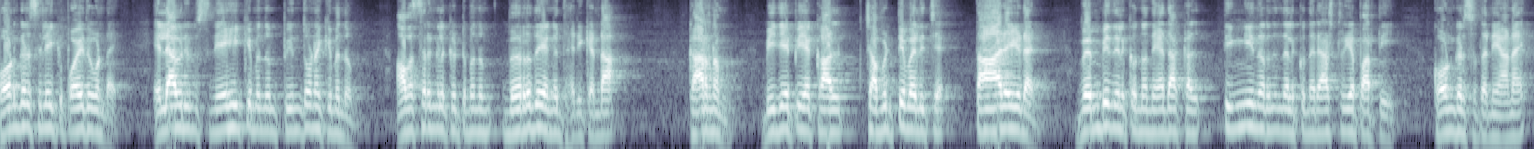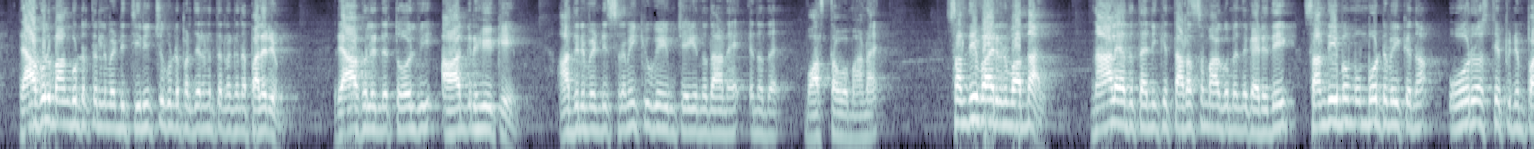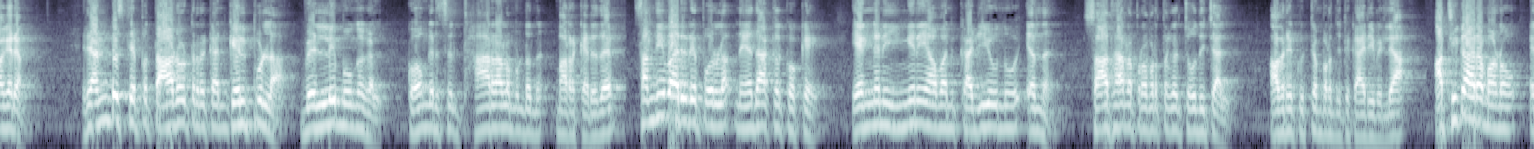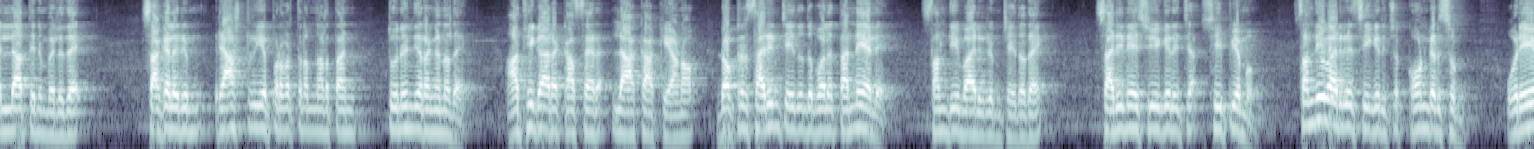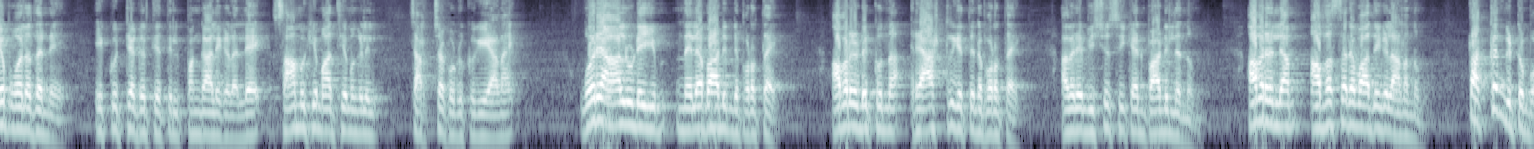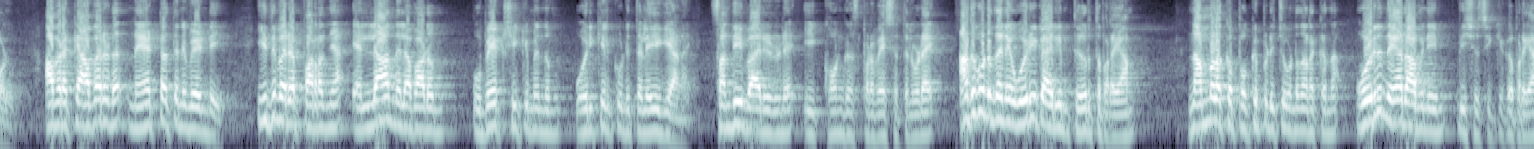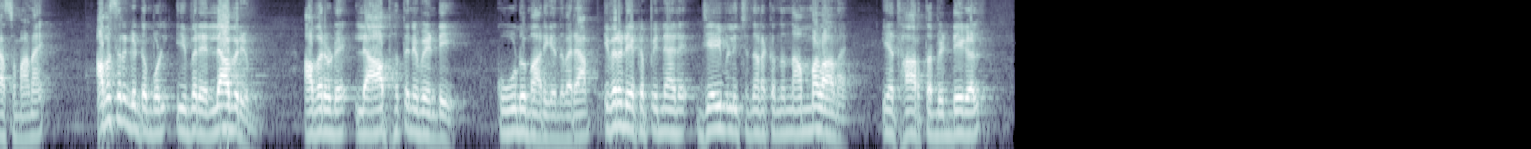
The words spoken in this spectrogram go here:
കോൺഗ്രസിലേക്ക് പോയതുകൊണ്ട് എല്ലാവരും സ്നേഹിക്കുമെന്നും പിന്തുണയ്ക്കുമെന്നും അവസരങ്ങൾ കിട്ടുമെന്നും വെറുതെ അങ്ങ് ധരിക്കണ്ട. കാരണം ബി ജെ പിയേക്കാൾ ചവിട്ടി വലിച്ച് താഴെയിടാൻ വെമ്പി നിൽക്കുന്ന നേതാക്കൾ തിങ്ങി നിറഞ്ഞു നിൽക്കുന്ന രാഷ്ട്രീയ പാർട്ടി കോൺഗ്രസ് തന്നെയാണ്. രാഹുൽ മാങ്കൂട്ടത്തിന് വേണ്ടി ചിരിച്ചുകൊണ്ട് പ്രചരണത്തിനിറങ്ങുന്ന പലരും രാഹുലിന്റെ തോൽവി ആഗ്രഹിക്കുകയും അതിനുവേണ്ടി ശ്രമിക്കുകയും ചെയ്യുന്നതാണ് എന്നത് വാസ്തവമാണ്. സന്ദീപ് വാര്യർ വന്നാൽ നാളെ അത് തനിക്ക് തടസ്സമാകുമെന്ന് കരുതി സന്ദീപ് മുമ്പോട്ട് വയ്ക്കുന്ന ഓരോ സ്റ്റെപ്പിനും പകരം രണ്ട് സ്റ്റെപ്പ് താഴോട്ടിറക്കാൻ കെൽപ്പുള്ള വെള്ളിമൂങ്ങകൾ കോൺഗ്രസിൽ ധാരാളമുണ്ടെന്ന് മറക്കരുത്. സന്ദീപ് വാര്യരെ പോലുള്ള നേതാക്കൾക്കൊക്കെ എങ്ങനെ ഇങ്ങനെയാവാൻ കഴിയുന്നു എന്ന് സാധാരണ പ്രവർത്തകർ ചോദിച്ചാൽ അവരെ കുറ്റം പറഞ്ഞിട്ട് കാര്യമില്ല. അധികാരമാണോ എല്ലാത്തിനും വലുത്? സകലരും രാഷ്ട്രീയ പ്രവർത്തനം നടത്താൻ തുനിഞ്ഞിറങ്ങുന്നത് അധികാര കസേര ലാക്കാക്കിയാണോ? ഡോക്ടർ സരിൻ ചെയ്തതുപോലെ തന്നെയല്ലേ സന്ദീപ് വാര്യരും ചെയ്തത്. സരിനെ സ്വീകരിച്ച സി പി എമ്മും സന്ദീപ് വാര്യരെ സ്വീകരിച്ച കോൺഗ്രസും ഒരേപോലെ തന്നെ ഈ കുറ്റകൃത്യത്തിൽ പങ്കാളികളല്ലേ? സാമൂഹ്യ മാധ്യമങ്ങളിൽ ചർച്ച കൊടുക്കുകയാണ്. ഒരാളുടെയും നിലപാടിന്റെ പുറത്തെ അവരെടുക്കുന്ന രാഷ്ട്രീയത്തിന്റെ പുറത്തെ അവരെ വിശ്വസിക്കാൻ പാടില്ലെന്നും അവരെല്ലാം അവസരവാദികളാണെന്നും തക്കം കിട്ടുമ്പോൾ അവരൊക്കെ അവരുടെ നേട്ടത്തിന് വേണ്ടി ഇതുവരെ പറഞ്ഞ എല്ലാ നിലപാടും ഉപേക്ഷിക്കുമെന്നും ഒരിക്കൽ കൂടി തെളിയുകയാണ് സന്ദീപ് വാര്യരുടെ ഈ കോൺഗ്രസ് പ്രവേശത്തിലൂടെ. അതുകൊണ്ട് തന്നെ ഒരു കാര്യം തീർത്തു പറയാം. നമ്മളൊക്കെ പൊക്കിപ്പിടിച്ചുകൊണ്ട് നടക്കുന്ന ഒരു നേതാവിനെയും വിശ്വസിക്കുക പ്രയാസമാണ്. അവസരം കിട്ടുമ്പോൾ ഇവരെല്ലാവരും അവരുടെ ലാഭത്തിന് വേണ്ടി കൂടുമാറിയെന്ന് വരാം. ഇവരുടെയൊക്കെ പിന്നാലെ ജയ് വിളിച്ച് നടക്കുന്ന നമ്മളാണ് യഥാർത്ഥ വിഡ്ഢികൾ.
